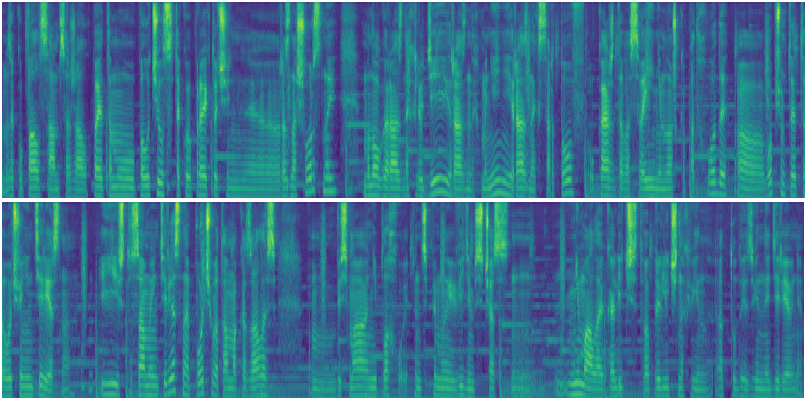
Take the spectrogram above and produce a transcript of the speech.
закупал, сам сажал. Поэтому получился такой проект очень э, разношерстный, много разных людей, разных мнений, разных сортов, у каждого свои немножко подходы. А, в общем-то, это очень интересно. И что самое интересное, почва там оказалась весьма неплохой. В принципе, мы видим сейчас немалое количество приличных вин оттуда из винной деревни.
